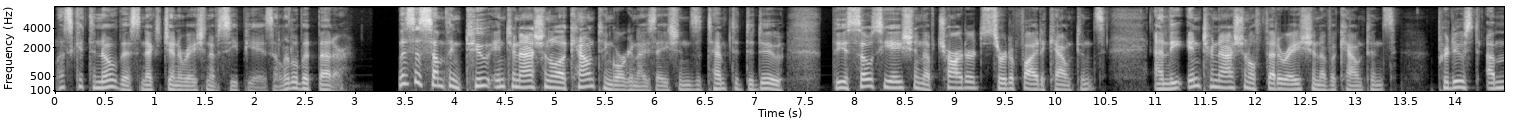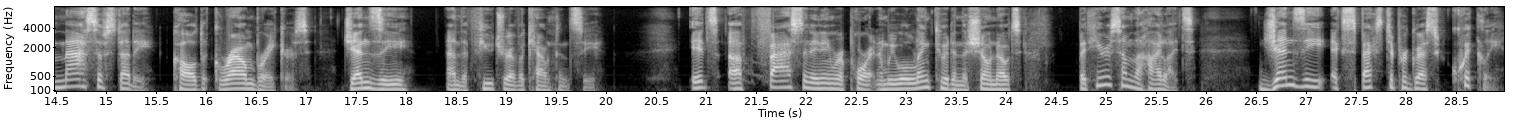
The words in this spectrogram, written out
let's get to know this next generation of CPAs a little bit better. This is something two international accounting organizations attempted to do the Association of Chartered Certified Accountants and the International Federation of Accountants produced a massive study called Groundbreakers Gen Z and the Future of Accountancy. It's a fascinating report, and we will link to it in the show notes. But here are some of the highlights Gen Z expects to progress quickly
